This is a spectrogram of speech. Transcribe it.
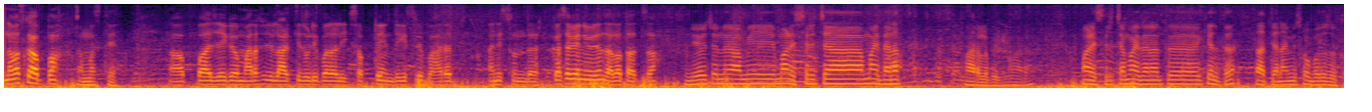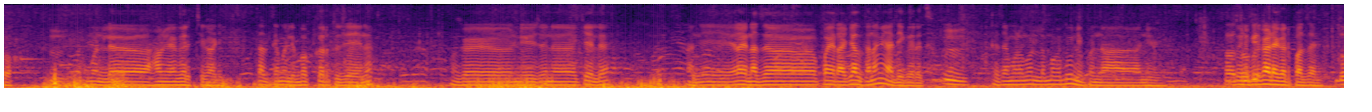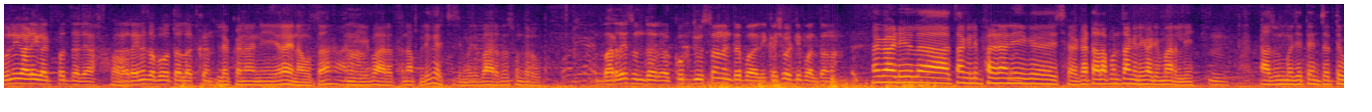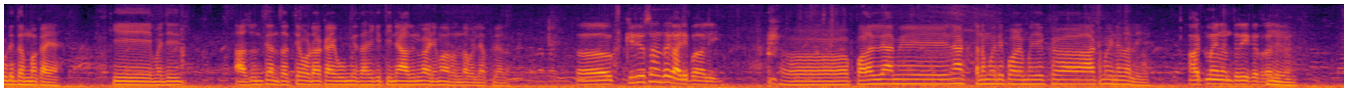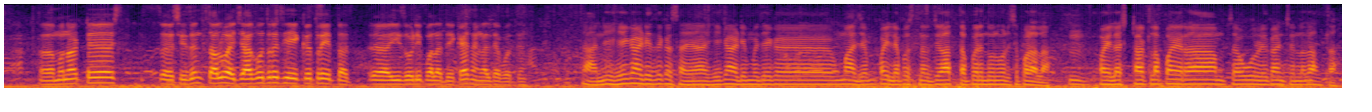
नमस्कार आप्पा नमस्ते. आप्पा जे एक महाराष्ट्राची लाडकी जोडी पळाली. सप्त हिंदकेसरी भारत आणि सुंदर. कसं काय नियोजन झालं होतं आजचा? नियोजन आम्ही माळेश्वरीच्या मैदानात मारायला पाहिजे मारा माळेश्वरीच्या मैदानात केलं होतं तात्यानं आम्ही सोबतच होतो. म्हणलं हाणूया घरची गाडी. चालते म्हणले बघ कर तुझ्या यानं. मग नियोजन केलं. आणि रायनाचा पैरा केला ना मी आधी गरज. त्याच्यामुळे म्हणलं मग दोन्ही पण नियोजन दोन्ही गाड्या गटपात झाली दोन्ही गाडी गटपत झाल्या. हो. रायना सोबत होता लखन. लखन आणि रायना होता आणि हां. भारत आपली घरचीची म्हणजे भारत सुंदर होतं. भारत सुंदर. खूप दिवसानंतर पळाली. कशी वाटली पळताना? त्या गाडीला चांगली फाळ आणि ग- गटाला पण चांगली गाडी मारली. अजून म्हणजे त्यांच्यात तेवढी धमक आहे की म्हणजे अजून त्यांचा तेवढा काय उमेद आहे की तिने अजून गाडी मारून दावली आपल्याला. अं, किती दिवसानंतर गाडी पळाली? अं, पळाले आम्ही नागठाणामध्ये पळले म्हणजे एक आठ महिने झाले. आठ महिन्यानंतर एकत्र आले का? अं, मला वाटतं सीझन चालू व्हायच्या अगोदरच हे एकत्र येतात अं, ही जोडी पळते काय सांगाल त्याबद्दल आणि हे गाडीचं कसं आहे ही गाडी म्हणजे माझ्या पहिल्यापासून जे आत्तापर्यंत दोन वर्ष पळाला हम्म. पहिल्या स्टार्टला पायरा आमचा उरळी कांचनला झालता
